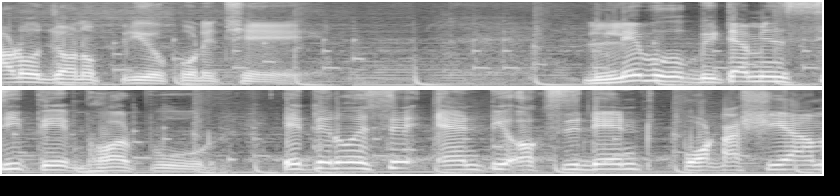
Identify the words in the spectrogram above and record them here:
আরও জনপ্রিয় করেছে। লেবু ভিটামিন সিতে ভরপুর। এতে রয়েছে অ্যান্টিঅক্সিডেন্ট, পটাশিয়াম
